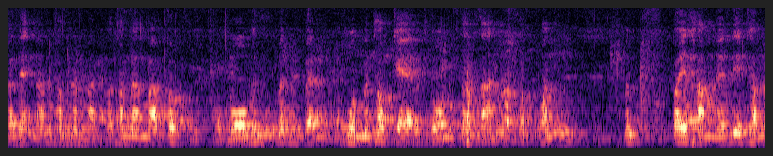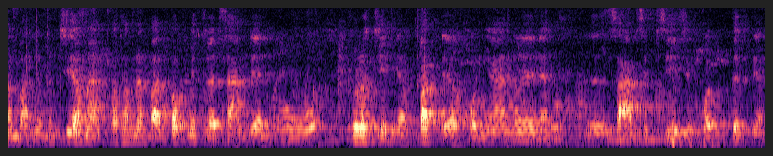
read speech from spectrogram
ก็แนะนำทำนำบัตรพอทำนำบัตรปุ๊บโอ้โหมันมันเป็นหุ่นมันเท่าแก่ตัวมันสั้นๆแล้วก็มันมันไปทำเลยรีบทำนำบัตรเนี่ยมันเชื่อมากพอทำนำบัตรปุ๊บไม่เกินสามเดือนโอ้โห ธุรกิจเนี่ยปั๊บเดียวคนงานอะไรนะสามสิบสี่สิบคนตึกเนี่ย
